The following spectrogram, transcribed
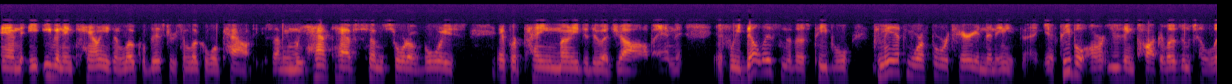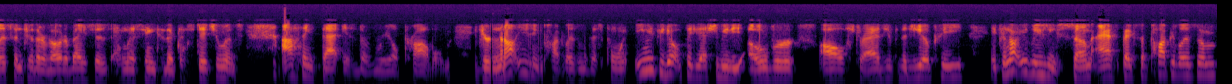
and even in counties and local districts and local localities. I mean, we have to have some sort of voice if we're paying money to do a job. And if we don't listen to those people, to me, it's more authoritarian than anything. If people aren't using populism to listen to their voter bases and listening to their constituents, I think that is the real problem. If you're not using populism at this point, even if you don't think that should be the overall strategy for the GOP, if you're not even using some aspects of populism,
